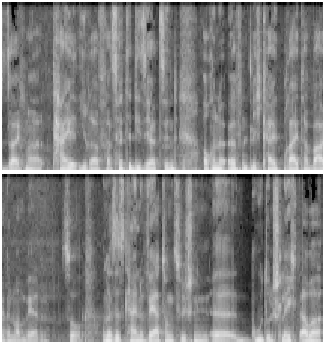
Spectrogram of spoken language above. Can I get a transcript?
sag ich mal, Teil ihrer Facette, die sie halt sind, auch in der Öffentlichkeit breiter wahrgenommen werden. So. Und das ist keine Wertung zwischen äh, gut und schlecht, aber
